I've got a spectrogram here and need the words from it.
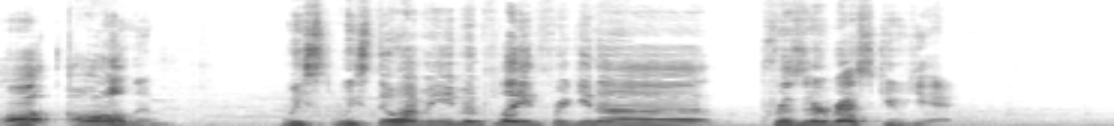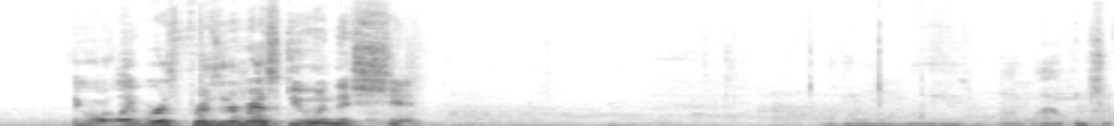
all all of them. We we still haven't even played freaking uh prisoner rescue yet. Like, like where's prisoner rescue in this shit? Why would you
